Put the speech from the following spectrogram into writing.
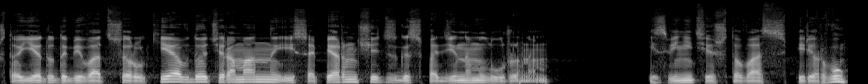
что еду добиваться руки Авдоти Романны и соперничать с господином Лужиным. «Извините, что вас перерву.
